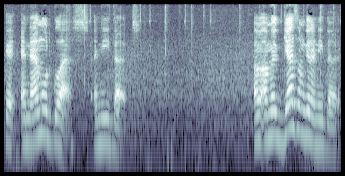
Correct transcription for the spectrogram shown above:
Okay, enameled glass. I need that. I'm, I'm gonna guess I'm gonna need that.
